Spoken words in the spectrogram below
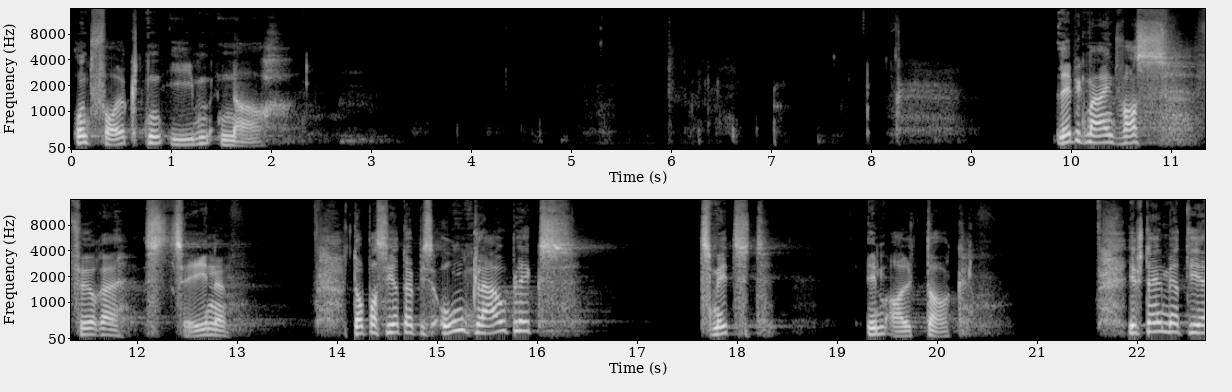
und folgten ihm nach. Liebe gemeint, was für eine Szene. Da passiert etwas Unglaubliches, mitten im Alltag. Ich stelle mir die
